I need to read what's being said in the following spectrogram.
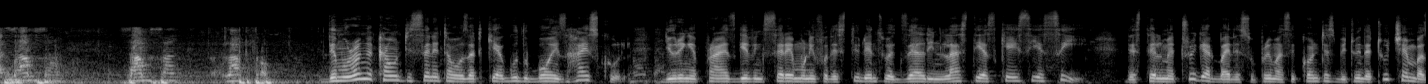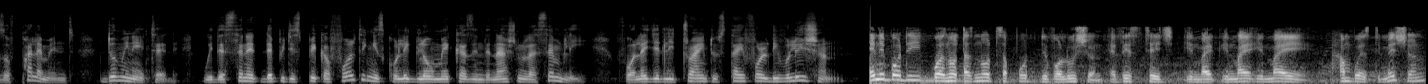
Samsung, Samsung laptop. The Muranga County Senator was at Kiagudu Boys High School during a prize-giving ceremony for the students who excelled in last year's KCSE. The stalemate triggered by the supremacy contest between the two chambers of parliament dominated, with the Senate Deputy Speaker faulting his colleague lawmakers in the National Assembly for allegedly trying to stifle devolution. Anybody who has not, does not support devolution at this stage, in my, in, my, in my humble estimation,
